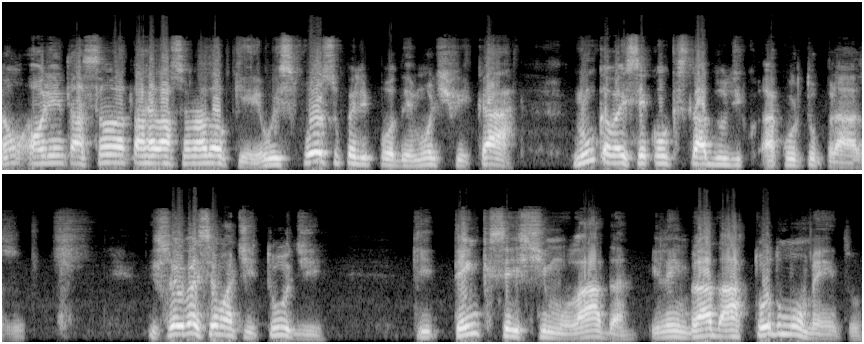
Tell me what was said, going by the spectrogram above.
Então, a orientação está relacionada ao quê? O esforço para ele poder modificar nunca vai ser conquistado a curto prazo. Isso aí vai ser uma atitude que tem que ser estimulada e lembrada a todo momento.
